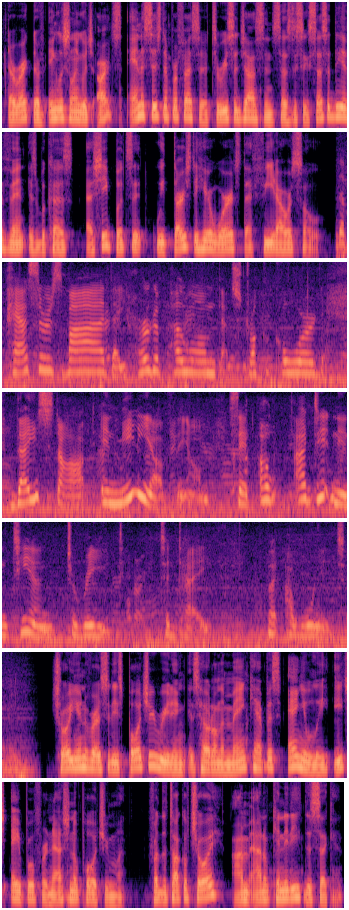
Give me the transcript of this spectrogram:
Director of English Language Arts and Assistant Professor Teresa Johnson says the success of the event is because, as she puts it, we thirst to hear words that feed our soul. The passersby, they heard a poem that struck a chord. They stopped, and many of them said, Oh, I didn't intend to read today, but I wanted to. Troy University's poetry reading is held on the main campus annually each April for National Poetry Month. For the Talk of Troy, I'm Adam Kennedy II.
